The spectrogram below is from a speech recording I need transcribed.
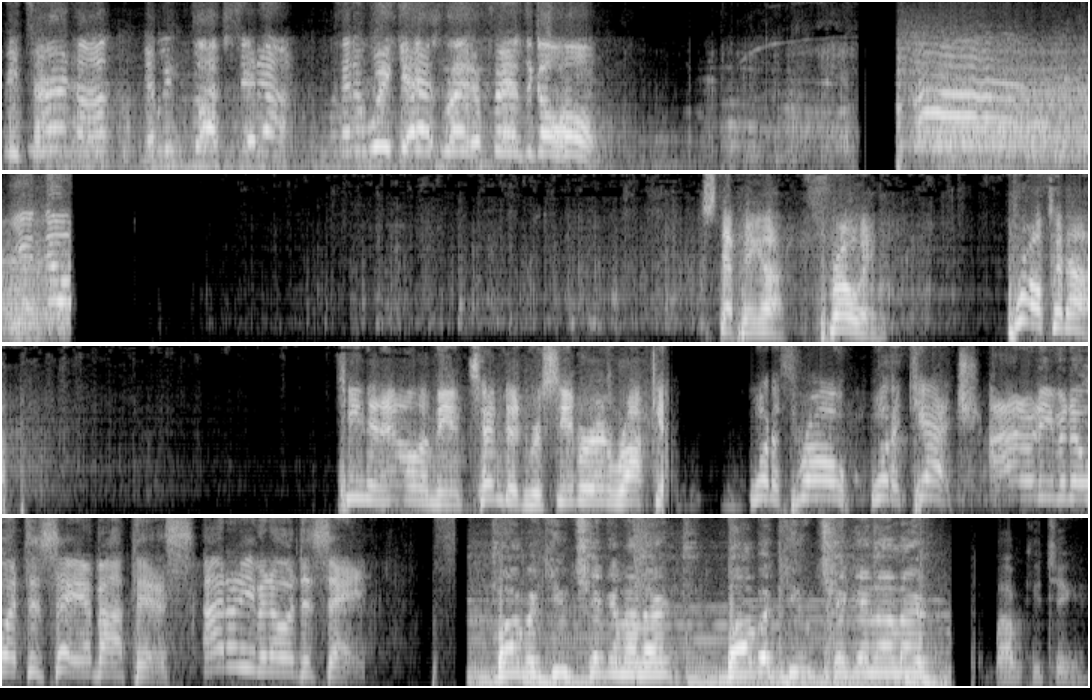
we turned up and we fucked shit up. And the weak ass Raider fans to go home. You know. Stepping up, throwing, broken up. Keenan Allen, the intended receiver, and Rocket. What a throw! What a catch! I don't even know what to say about this. I don't even know what to say. Barbecue chicken alert! Barbecue chicken alert! Barbecue chicken.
